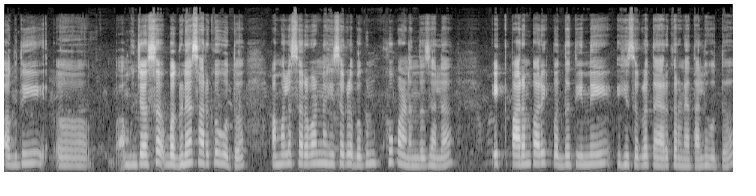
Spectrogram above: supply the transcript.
अगदी म्हणजे असं बघण्यासारखं होतं. आम्हाला सर्वांना हे सगळं बघून खूप आनंद झाला. एक पारंपरिक पद्धतीने हे सगळं तयार करण्यात आलं होतं.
